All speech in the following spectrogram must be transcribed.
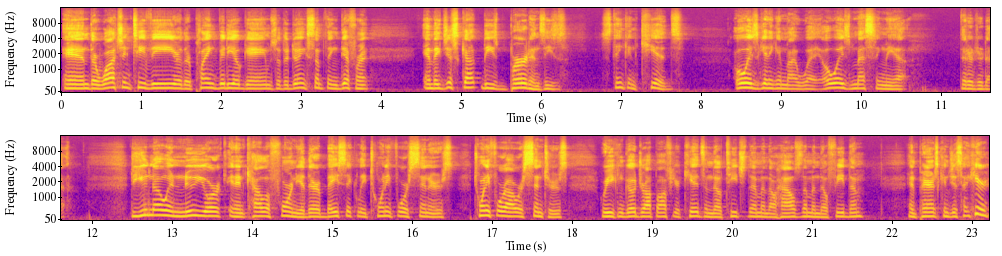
and they're watching TV or they're playing video games or they're doing something different and they just got these burdens, these stinking kids, always getting in my way, always messing me up. Da da da da. Do you know in New York and in California there are basically 24 centers, 24 hour centers where you can go drop off your kids and they'll teach them and they'll house them and they'll feed them, and parents can just say, "Here,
